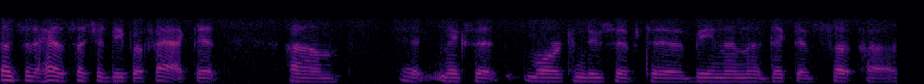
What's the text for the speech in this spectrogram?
Since it has such a deep effect, it um, it makes it more conducive to being an addictive su- uh,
